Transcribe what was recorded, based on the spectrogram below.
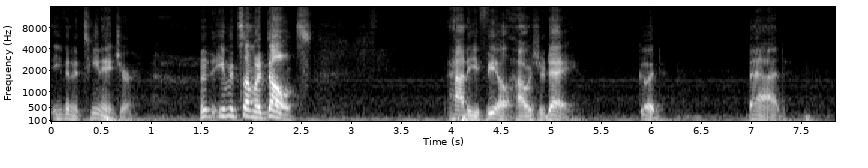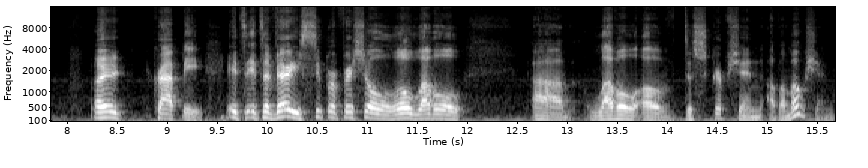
even a teenager, even some adults, how do you feel? How was your day? Good. Bad. Like, crappy. It's it's a very superficial, low level um, level of description of emotion.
